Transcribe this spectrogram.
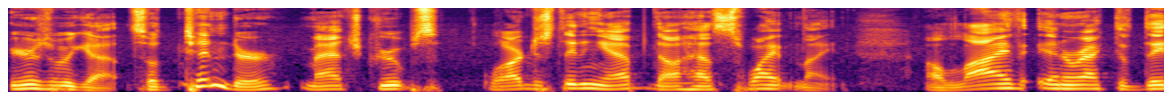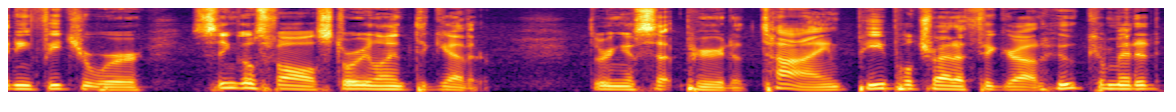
here's what we got. So Tinder, Match Group's largest dating app, now has Swipe Night, a live interactive dating feature where singles follow a storyline together. During a set period of time, people try to figure out who committed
